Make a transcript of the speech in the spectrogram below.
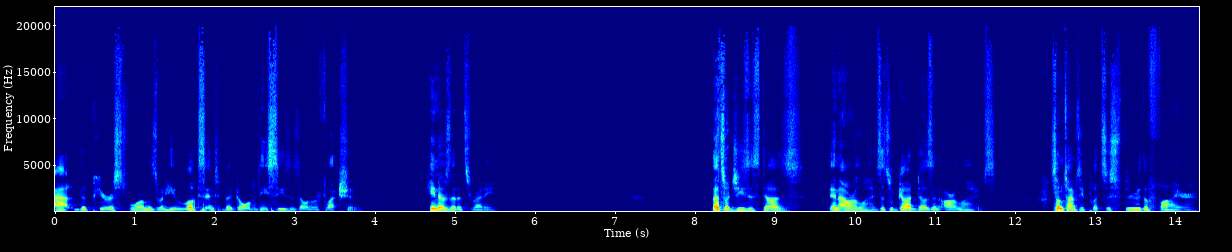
at the purest form, is when he looks into the gold and he sees his own reflection. He knows that it's ready. That's what Jesus does in our lives. That's what God does in our lives. Sometimes he puts us through the fire.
